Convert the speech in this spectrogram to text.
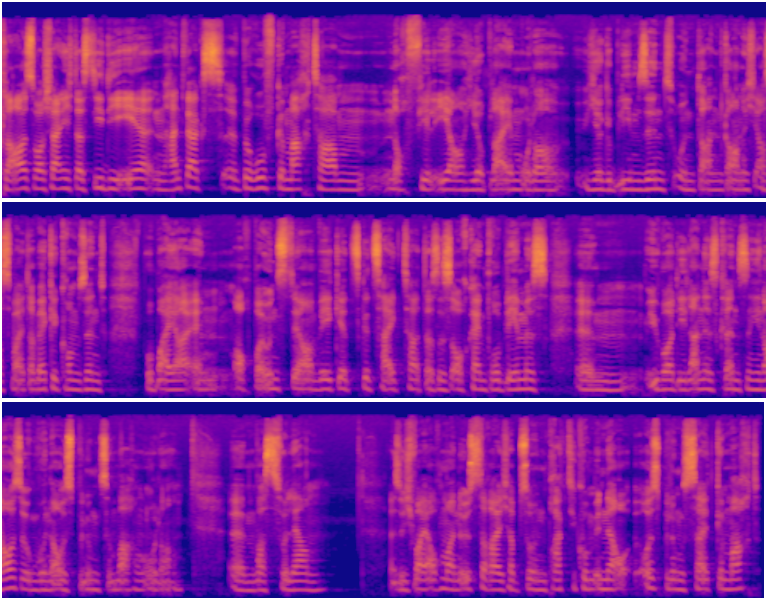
klar ist wahrscheinlich, dass die, die eher einen Handwerksberuf gemacht haben, noch viel eher hier bleiben oder hier geblieben sind und dann gar nicht erst weiter weggekommen sind. Wobei ja ähm, auch bei uns der Weg jetzt gezeigt hat, dass es auch kein Problem ist, ähm, über die Landesgrenzen hinaus irgendwo eine Ausbildung zu machen oder ähm, was zu lernen. Also ich war ja auch mal in Österreich, habe so ein Praktikum in der Ausbildungszeit gemacht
